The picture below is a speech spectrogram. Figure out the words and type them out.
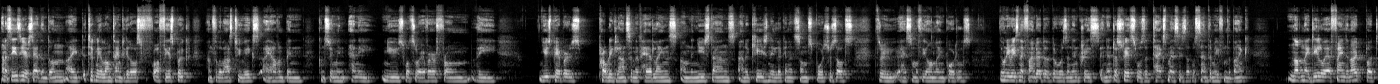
And it's easier said than done. I, it took me a long time to get off, off Facebook, and for the last two weeks, I haven't been consuming any news whatsoever from the newspapers, probably glancing at headlines on the newsstands, and occasionally looking at some sports results through uh, some of the online portals. The only reason I found out that there was an increase in interest rates was a text message that was sent to me from the bank. Not an ideal way of finding out, but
